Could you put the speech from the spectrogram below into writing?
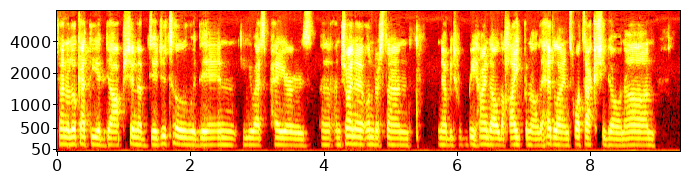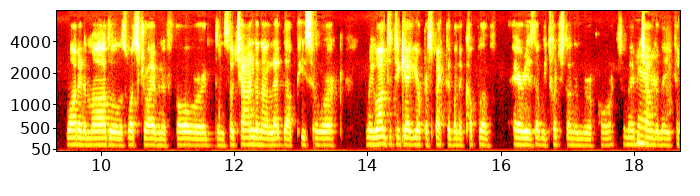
trying to look at the adoption of digital within US payers uh, and trying to understand, you know, behind all the hype and all the headlines, what's actually going on what are the models, what's driving it forward. And so Chandana led that piece of work. We wanted to get your perspective on a couple of areas that we touched on in the report. So maybe yeah. Chandana, you can.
